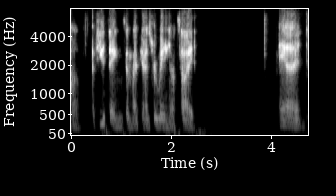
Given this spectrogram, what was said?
um, a few things and my parents were waiting outside and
